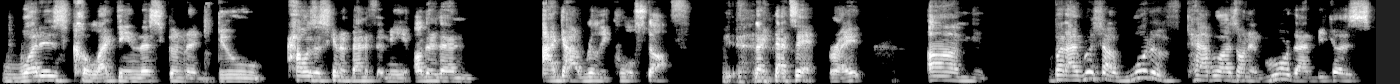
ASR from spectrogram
what is collecting this going to do? How is this going to benefit me other than I got really cool stuff? Yeah. like that's it right um but i wish i would have capitalized on it more then because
